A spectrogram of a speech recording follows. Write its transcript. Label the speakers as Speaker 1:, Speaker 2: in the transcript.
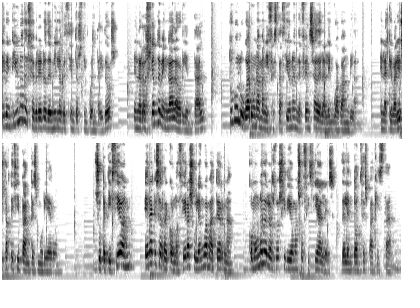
Speaker 1: El 21 de febrero de 1952, en la región de Bengala Oriental, tuvo lugar una manifestación en defensa de la lengua bangla, en la que varios participantes murieron. Su petición era que se reconociera su lengua materna como uno de los dos idiomas oficiales del entonces Pakistán.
